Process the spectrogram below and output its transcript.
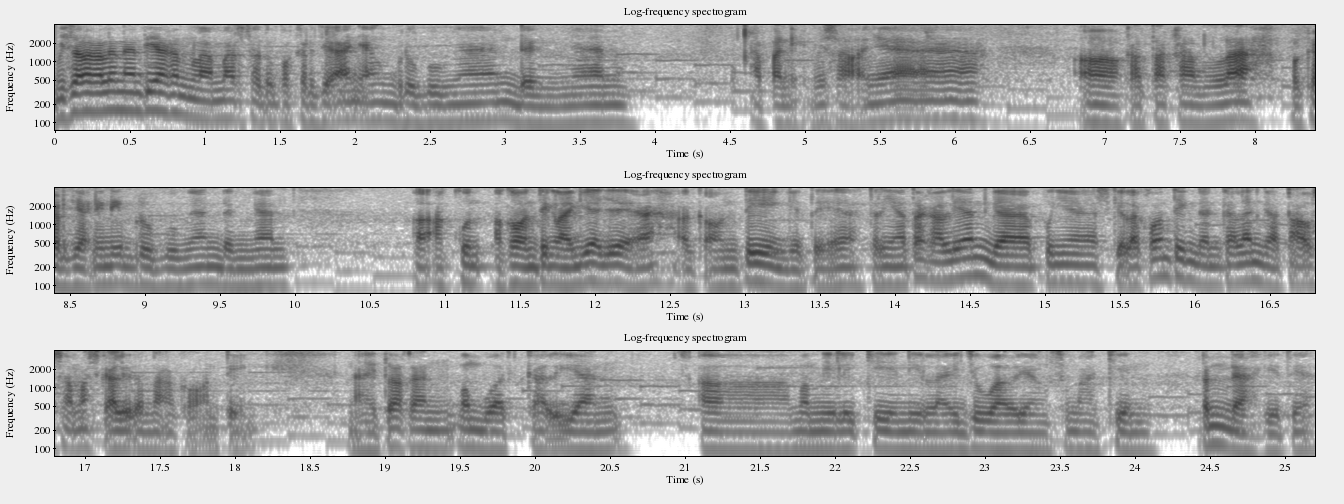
misal kalian nanti akan melamar satu pekerjaan yang berhubungan dengan apa nih misalnya uh, katakanlah pekerjaan ini berhubungan dengan uh, akun accounting lagi aja ya accounting gitu ya. Ternyata kalian nggak punya skill accounting dan kalian nggak tahu sama sekali tentang accounting. Nah itu akan membuat kalian uh, memiliki nilai jual yang semakin rendah gitu ya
